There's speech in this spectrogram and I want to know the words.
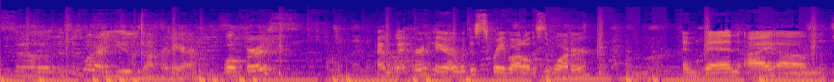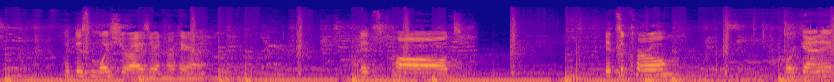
So, this is what I use on her hair. Well, first, I wet her hair with a spray bottle. This is water and then I um, put this moisturizer in her hair. It's called It's a Curl Organic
